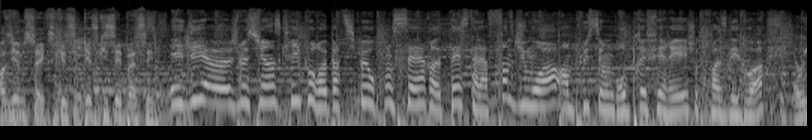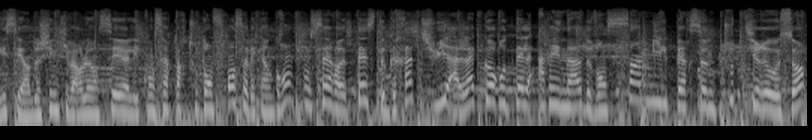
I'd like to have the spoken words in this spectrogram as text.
Troisième sexe, qu'est-ce qui s'est passé dit euh, Je me suis inscrit pour euh, participer au concert euh, test à la fin du mois. En plus, c'est mon groupe préféré. Je croise les doigts. Et oui, c'est Indochine qui va relancer euh, les concerts partout en France avec un grand concert test gratuit à l'Accord Hotel Arena devant 5000 personnes, toutes tirées au sort.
